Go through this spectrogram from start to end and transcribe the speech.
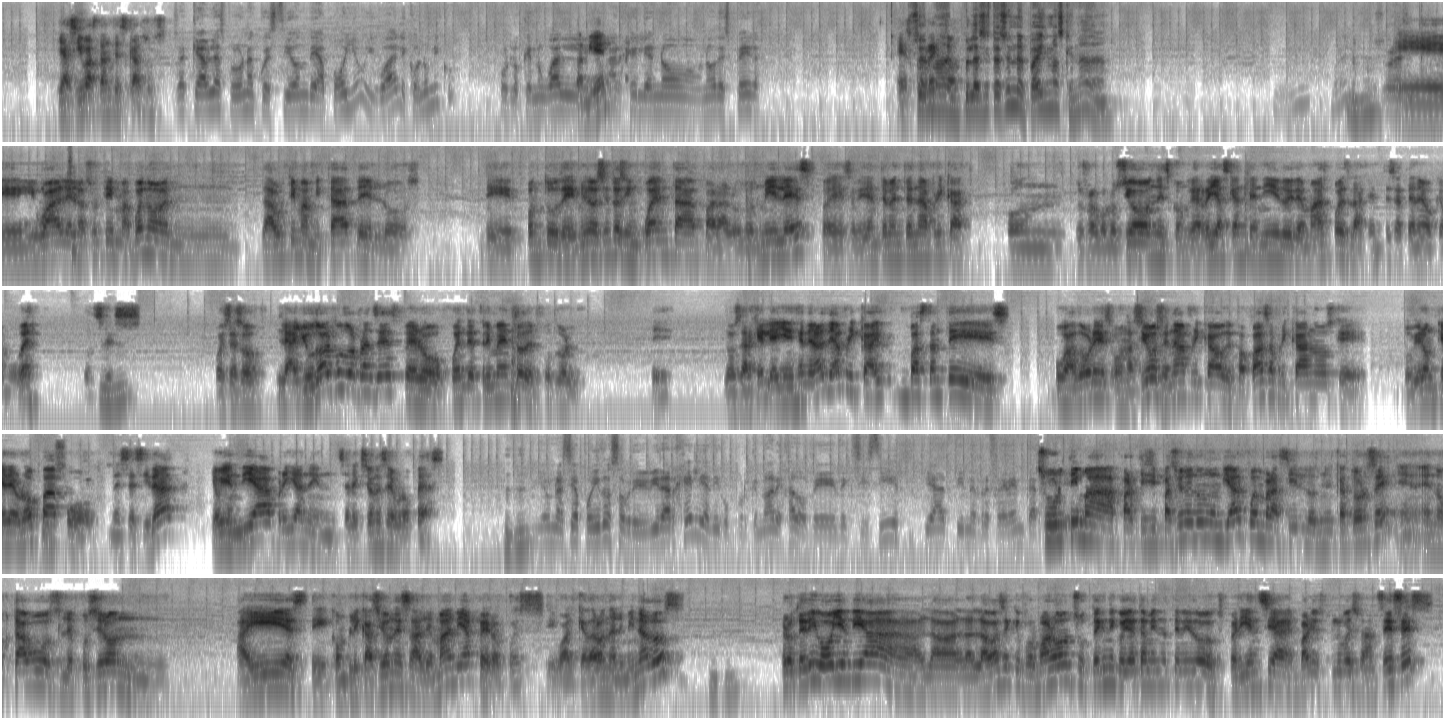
Y así bastantes casos. O sea, que hablas por una cuestión de apoyo, igual, económico, por lo que igual ¿También? Argelia no, no despega. Es correcto. pues la situación del país más que nada. Mm, pues, eh, igual en las últimas, bueno, en la última mitad de los de punto de 1950 para los 2000, pues evidentemente en África con sus revoluciones, con guerrillas que han tenido y demás, pues la gente se ha tenido que mover. Entonces, pues eso le ayudó al fútbol francés, pero fue en detrimento del fútbol de los de Argelia. Y en general de África hay bastantes jugadores o nacidos en África o de papás africanos que tuvieron que ir a Europa por necesidad y hoy en día brillan en selecciones europeas. Y aún así ha podido sobrevivir a Argelia, digo, porque no ha dejado de, existir, ya tiene referente. Su última participación en un mundial fue en Brasil 2014, en octavos le pusieron Ahí este, complicaciones a Alemania, pero pues igual quedaron eliminados. Pero te digo, hoy en día la, base que formaron, su técnico ya también ha tenido experiencia en varios clubes franceses.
